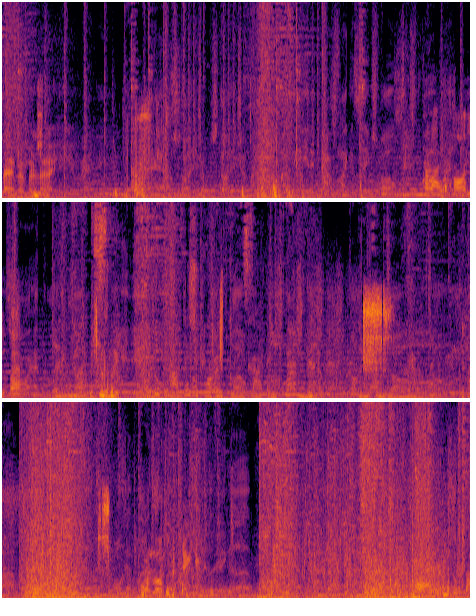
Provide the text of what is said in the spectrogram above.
เลยไปบนเลย ไรอ๋ออยู่แป้งที่ขาได้เฉพาะในทะเลทรายอันกว้างใหญ่เป็นอันเดียวบอลโลกเป็นแดงอยู่ที่สุดได้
